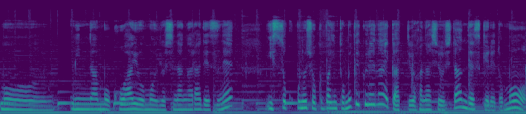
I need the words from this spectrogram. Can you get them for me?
もうみんなもう怖い思いをしながらですねいっそここの職場に泊めてくれないかっていう話をしたんですけれども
